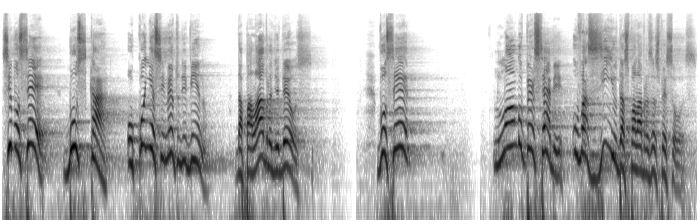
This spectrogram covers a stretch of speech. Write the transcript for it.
Se você buscar o conhecimento divino da palavra de Deus, você logo percebe o vazio das palavras das pessoas.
